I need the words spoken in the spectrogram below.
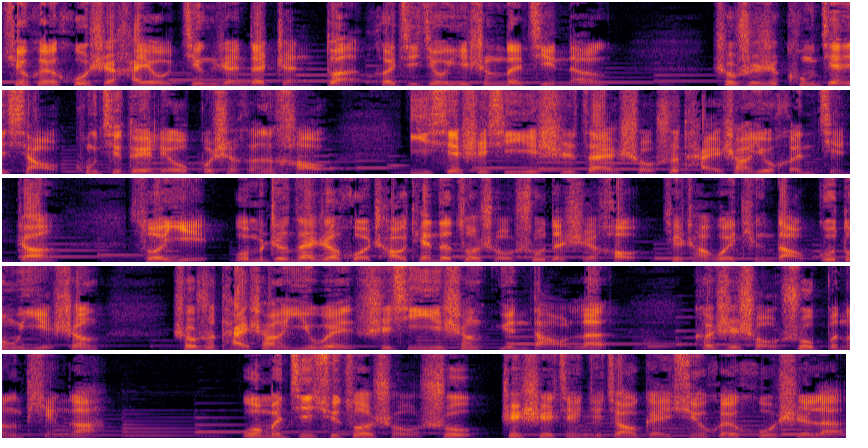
巡回护士还有惊人的诊断和急救医生的技能。手术室空间小，空气对流不是很好，一些实习医师在手术台上又很紧张，所以我们正在热火朝天的做手术的时候，经常会听到咕咚一声，手术台上一位实习医生晕倒了。可是手术不能停啊，我们继续做手术，这事情就交给巡回护士了。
